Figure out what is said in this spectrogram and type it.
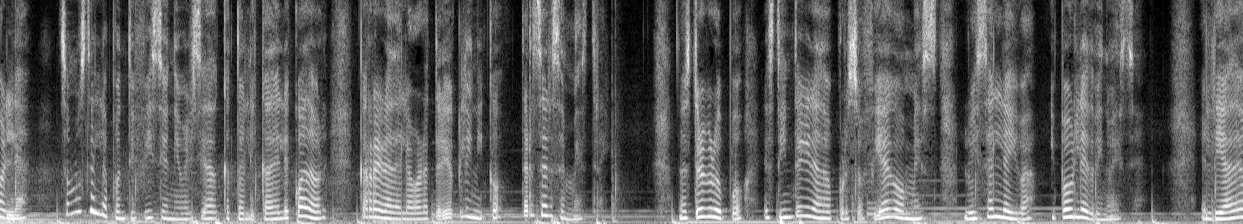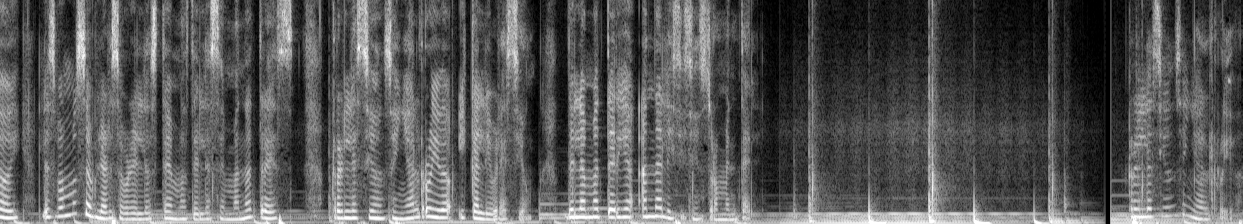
Hola, somos de la Pontificia Universidad Católica del Ecuador, carrera de Laboratorio Clínico, tercer semestre. Nuestro grupo está integrado por Sofía Gómez, Luisa Leiva y Paulette Vinuese. El día de hoy les vamos a hablar sobre los temas de la semana 3, relación señal-ruido y calibración, de la materia análisis instrumental. Relación señal-ruido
